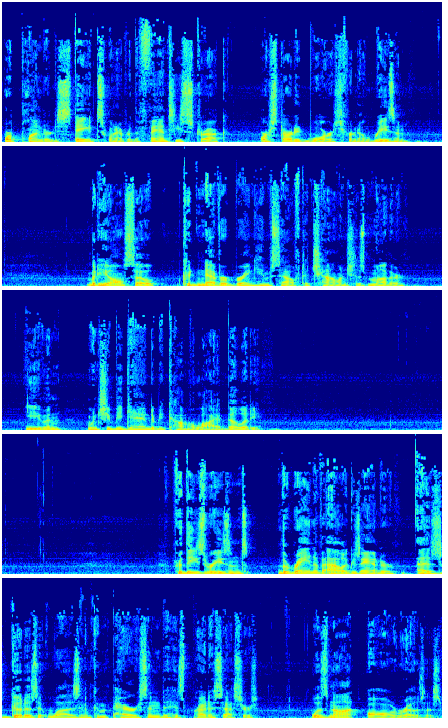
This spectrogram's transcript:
or plundered estates whenever the fancy struck, or started wars for no reason. But he also could never bring himself to challenge his mother, even when she began to become a liability. For these reasons, the reign of Alexander, as good as it was in comparison to his predecessors, was not all roses.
